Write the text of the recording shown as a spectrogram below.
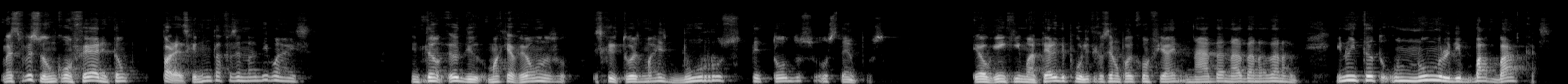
Mas a pessoa não confere, então parece que ele não está fazendo nada demais. Então, eu digo, Maquiavel é um dos escritores mais burros de todos os tempos é alguém que, em matéria de política, você não pode confiar em nada, nada, nada, nada. E, no entanto, o número de babacas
